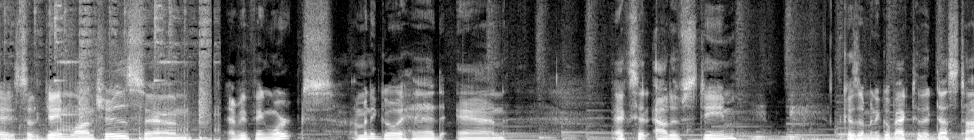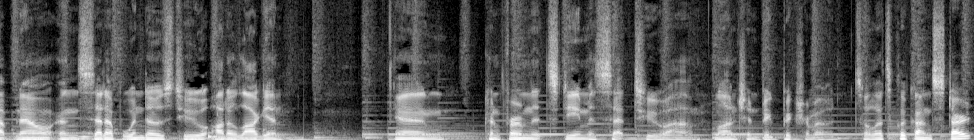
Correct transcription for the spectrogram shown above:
Okay, so the game launches and everything works. I'm going to go ahead and exit out of Steam because I'm going to go back to the desktop now and set up Windows to auto login and confirm that Steam is set to um, launch in big picture mode. So let's click on Start,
